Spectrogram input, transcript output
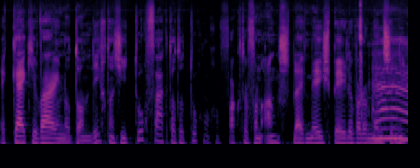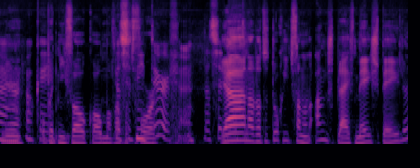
En kijk je waarin dat dan ligt, dan zie je toch vaak dat er toch nog een factor van angst blijft meespelen, waardoor mensen Ah, niet meer oké. op het niveau komen wat Dat ze het het niet voor. durven. Dat ze Ja, nou dat er toch iets van een angst blijft meespelen.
